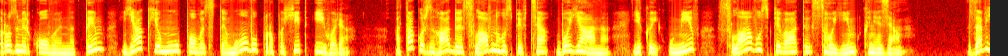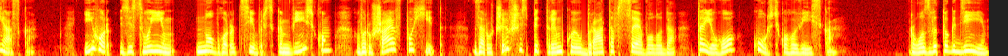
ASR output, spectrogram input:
розмірковує над тим, як йому повести мову про похід Ігоря, а також згадує славного співця Бояна, який умів славу співати своїм князям. Зав'язка. Ігор зі своїм новгород-сіверським військом вирушає в похід, заручившись підтримкою брата Всеволода та його курського війська. Розвиток дії.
